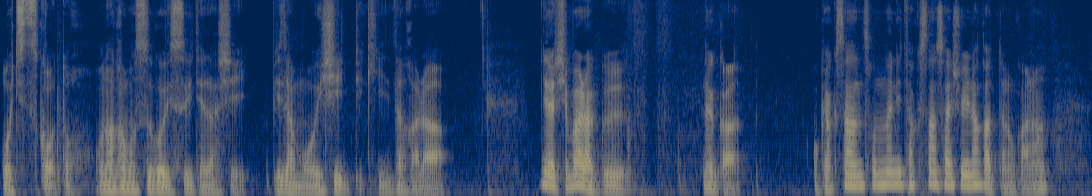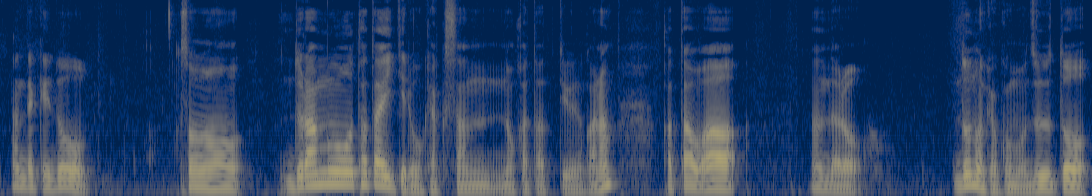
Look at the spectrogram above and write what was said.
落ち着こうと。お腹もすごい空いてたしピザも美味しいって聞いてたから。でしばらくなんかお客さんそんなにたくさん最初いなかったのかな？なんだけどそのドラムを叩いてるお客さんの方っていうのかな？方は何だろうどの曲もずっと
